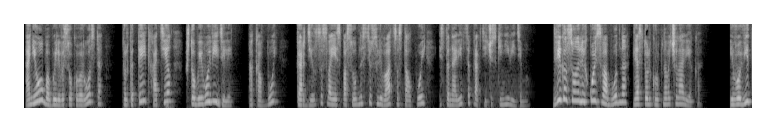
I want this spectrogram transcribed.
Они оба были высокого роста, только Тейт хотел, чтобы его видели, а ковбой гордился своей способностью сливаться с толпой и становиться практически невидимым. Двигался он легко и свободно для столь крупного человека. Его вид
